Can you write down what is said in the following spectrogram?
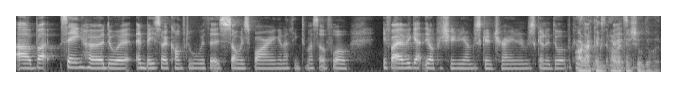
Uh, but seeing her do it and be so comfortable with it is so inspiring. And I think to myself, well, if I ever get the opportunity, I'm just going to train and I'm just going to do it because I reckon. I reckon she'll do it.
